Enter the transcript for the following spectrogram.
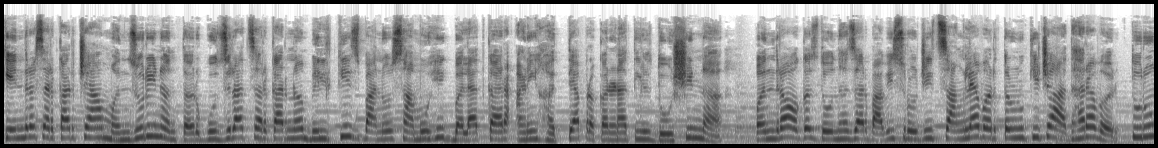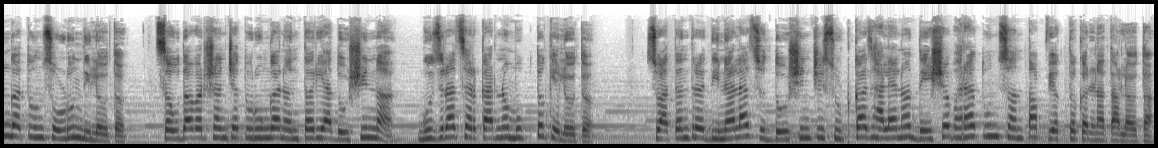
केंद्र सरकारच्या मंजुरीनंतर गुजरात सरकारनं बिल्किस बानो सामूहिक बलात्कार आणि हत्या प्रकरणातील दोषींना पंधरा ऑगस्ट दोन हजार बावीस रोजी चांगल्या वर्तणुकीच्या आधारावर तुरुंगातून सोडून दिलं होतं. चौदा वर्षांच्या तुरुंगानंतर या दोषींना गुजरात सरकारनं मुक्त केलं होतं. स्वातंत्र्य दिनालाच दोषींची सुटका झाल्यानं देशभरातून संताप व्यक्त करण्यात आला होता.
